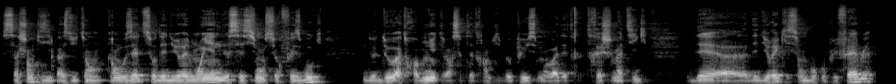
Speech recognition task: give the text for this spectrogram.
sachant qu'ils y passent du temps. Quand vous êtes sur des durées moyennes de session sur Facebook de 2 à 3 minutes, alors c'est peut-être un petit peu plus, mais on va être très schématique, des, euh, des durées qui sont beaucoup plus faibles,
